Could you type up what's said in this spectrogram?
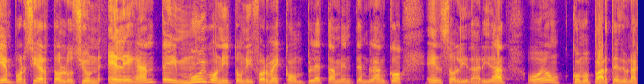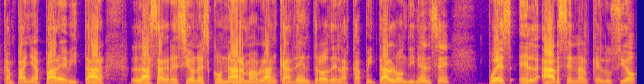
quien por cierto lució un elegante y muy bonito uniforme completamente en blanco en solidaridad o como parte de una campaña para evitar las agresiones con arma blanca dentro de la capital londinense pues el Arsenal que lució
